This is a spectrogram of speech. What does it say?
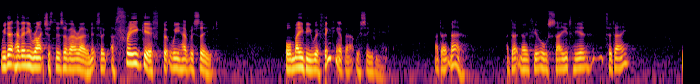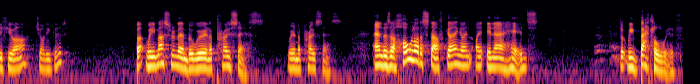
We don't have any righteousness of our own. It's a, a free gift that we have received. Or maybe we're thinking about receiving it. I don't know. I don't know if you're all saved here today. If you are, jolly good. But we must remember we're in a process. We're in a process. And there's a whole lot of stuff going on uh, in our heads that we battle with.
